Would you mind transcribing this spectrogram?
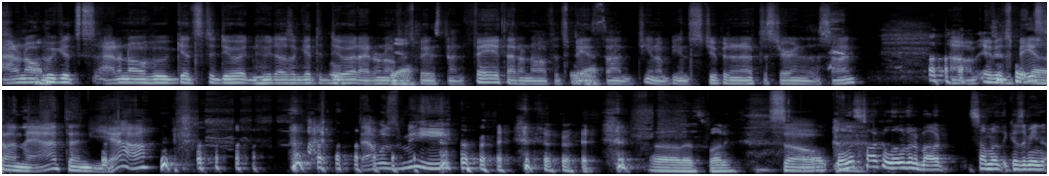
I don't know um, who gets. I don't know who gets to do it and who doesn't get to do it. I don't know yeah. if it's based on faith. I don't know if it's based yeah. on you know being stupid enough to stare into the sun. Um, if it's based on that, then yeah, that was me. right. Oh, that's funny. So, well, let's talk a little bit about some of because I mean,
